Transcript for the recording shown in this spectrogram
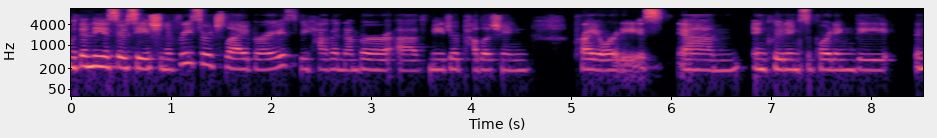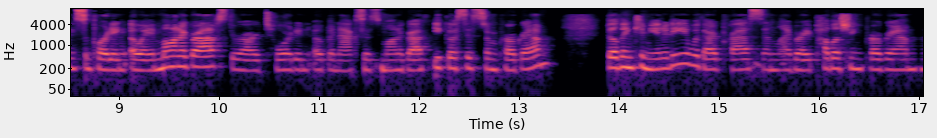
within the Association of Research Libraries, we have a number of major publishing priorities, um, including supporting the in supporting OA monographs through our Toward an Open Access Monograph Ecosystem Program, building community with our press and library publishing program,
